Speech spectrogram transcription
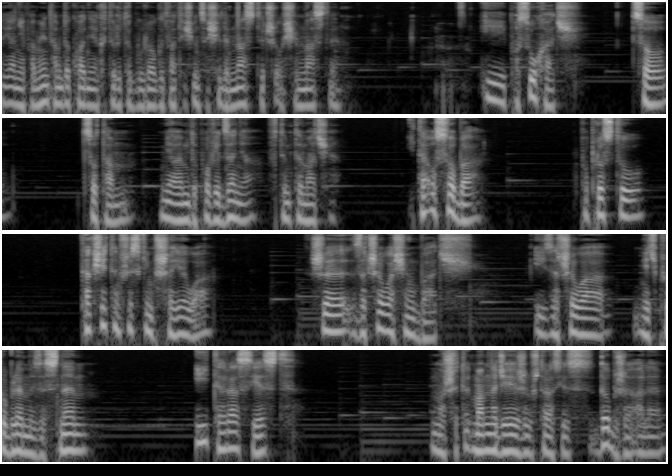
Ja nie pamiętam dokładnie, który to był rok, 2017 czy 2018. I posłuchać, co, co tam miałem do powiedzenia w tym temacie. I ta osoba po prostu tak się tym wszystkim przejęła, że zaczęła się bać i zaczęła mieć problemy ze snem. I teraz jest, mam nadzieję, że już teraz jest dobrze, ale,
